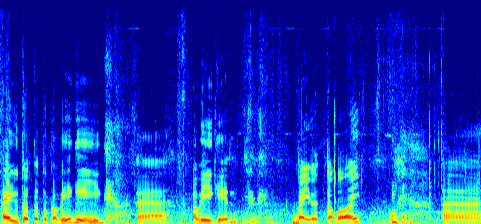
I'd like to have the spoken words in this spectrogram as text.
Eljutottatok a végéig, eh, a végén bejött a baj, Igen. eh,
